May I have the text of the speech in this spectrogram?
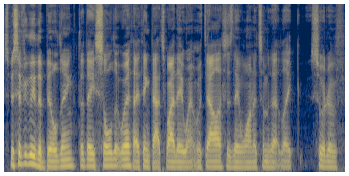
specifically the building that they sold it with, I think that's why they went with Dallas, is they wanted some of that like sort of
